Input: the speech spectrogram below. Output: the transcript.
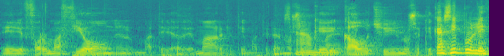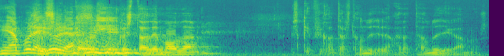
eh, formación en materia de marketing, en materia de no ah, qué, bueno, coaching, no sé qué. Casi publicidad pura e sí, dura. Sí, todo sí. que está de moda. Es que fíjate hasta dónde, hasta dónde llegamos.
